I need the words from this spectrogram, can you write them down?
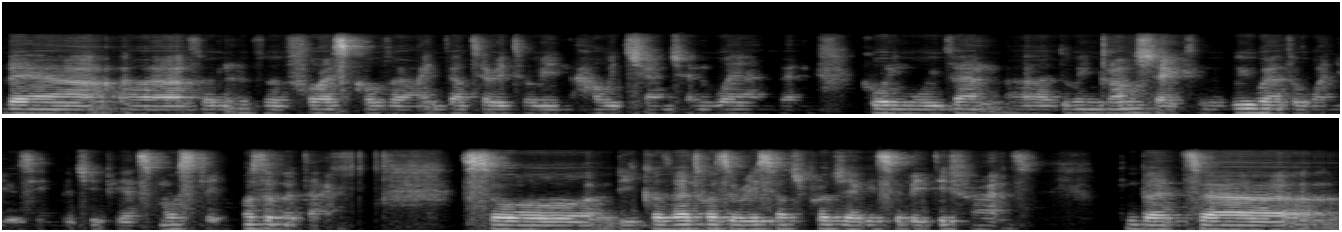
their uh, the, the, forest cover in their territory and how it changed and where, and then going with them uh, doing ground check. And we were the one using the GPS mostly, most of the time. So because that was a research project, it's a bit different. But uh,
